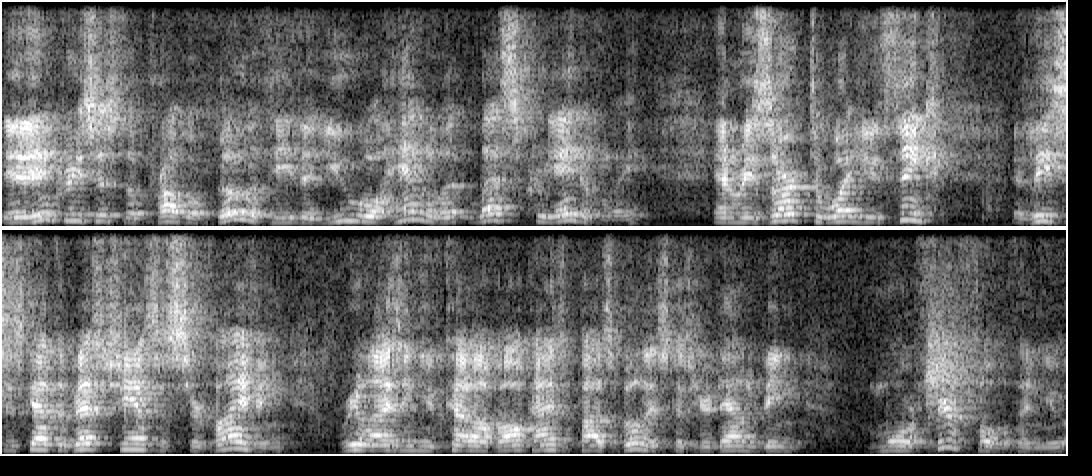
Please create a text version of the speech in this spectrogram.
It increases the probability that you will handle it less creatively and resort to what you think at least has got the best chance of surviving, realizing you've cut off all kinds of possibilities because you're down to being more fearful than you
